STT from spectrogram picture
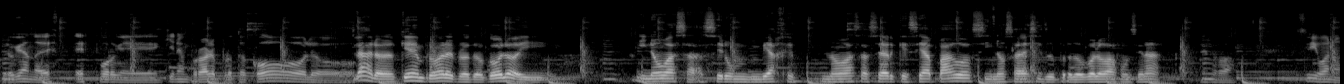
pero qué onda, ¿Es, es porque quieren probar el protocolo. Claro, quieren probar el protocolo y y no vas a hacer un viaje, no vas a hacer que sea pago si no sabes si tu protocolo va a funcionar. Es verdad. Sí, bueno,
